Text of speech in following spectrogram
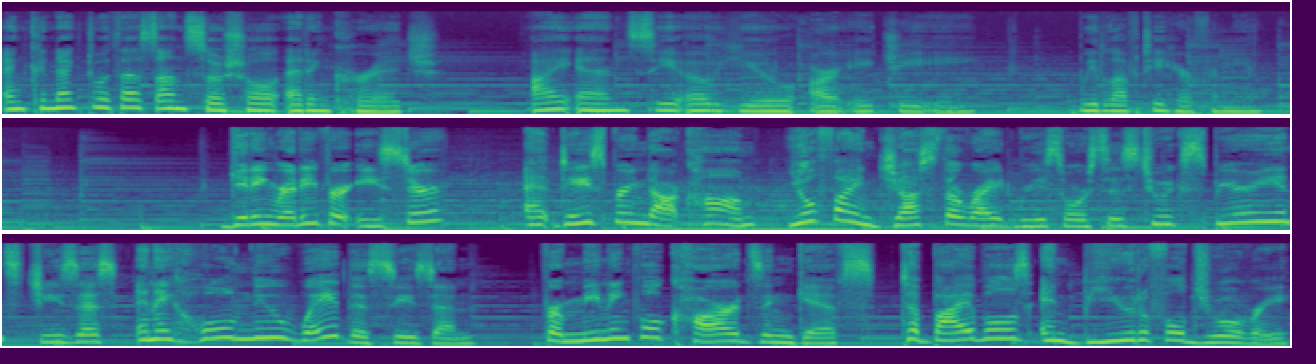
And connect with us on social at Encourage, I N C O U R A G E. We'd love to hear from you. Getting ready for Easter? At dayspring.com, you'll find just the right resources to experience Jesus in a whole new way this season. From meaningful cards and gifts to Bibles and beautiful jewelry,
